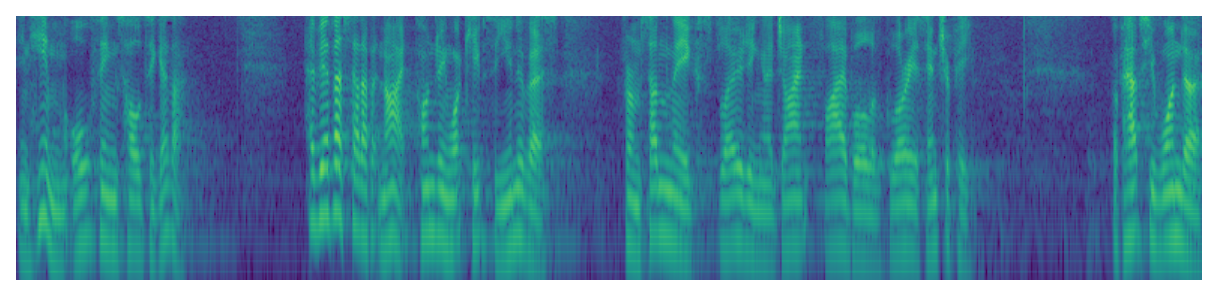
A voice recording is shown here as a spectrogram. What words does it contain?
in him all things hold together. Have you ever sat up at night pondering what keeps the universe from suddenly exploding in a giant fireball of glorious entropy? Or perhaps you wonder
